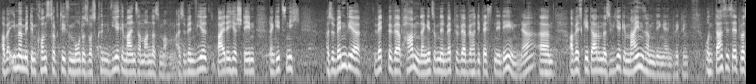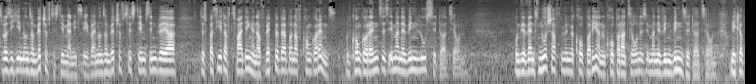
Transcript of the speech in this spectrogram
aber immer mit dem konstruktiven Modus, was können wir gemeinsam anders machen. Also wenn wir beide hier stehen, dann geht es nicht, also wenn wir Wettbewerb haben, dann geht es um den Wettbewerb, wer hat die besten Ideen. Ja? Ähm, aber es geht darum, dass wir gemeinsam Dinge entwickeln. Und das ist etwas, was ich in unserem Wirtschaftssystem ja nicht sehe, weil in unserem Wirtschaftssystem sind wir ja das basiert auf zwei Dingen, auf Wettbewerb und auf Konkurrenz. Und Konkurrenz ist immer eine Win-Lose-Situation. Und wir werden es nur schaffen, wenn wir kooperieren. Und Kooperation ist immer eine Win-Win-Situation. Und ich glaube,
